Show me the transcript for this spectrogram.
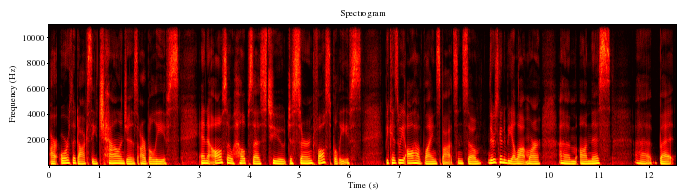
our orthodoxy challenges our beliefs and it also helps us to discern false beliefs because we all have blind spots and so there's going to be a lot more um, on this uh, but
